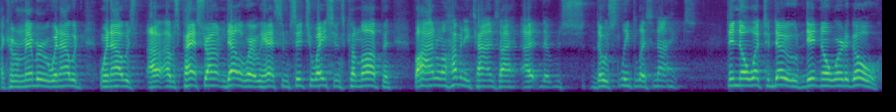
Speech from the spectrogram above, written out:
I can remember when I would when I was I, I, was pastor out in Delaware, we had some situations come up, and I don't know how many times I, I was those sleepless nights. Didn't know what to do, didn't know where to go.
